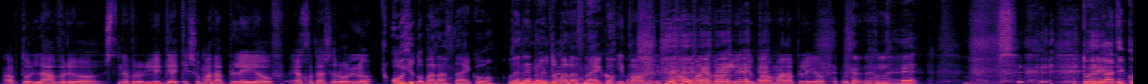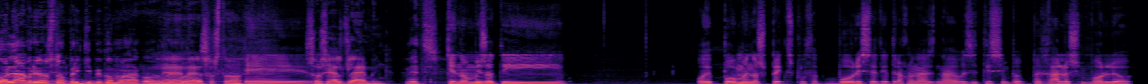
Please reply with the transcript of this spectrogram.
Από το Λαύριο στην Ευρωλίγκα και σε ομάδα playoff έχοντας ρόλο. Όχι τον Παναθηναϊκό. Δεν εννοεί τον Ναι. Παναθηναϊκό. Είπα, είπα, ομάδα, Ευρωλί- είπα ομάδα playoff. Οπότε δεν Ναι. είναι... Το εργατικό λαύριο στο πριγκιπικό Μονακό. Ναι, Λοιπόν, ναι, σωστό. Ε, Social climbing. Έτσι. Και νομίζω ότι ο επόμενος παίκτης που θα μπορεί σε 2-3 χρόνια να ζητήσει με- μεγάλο συμβόλαιο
